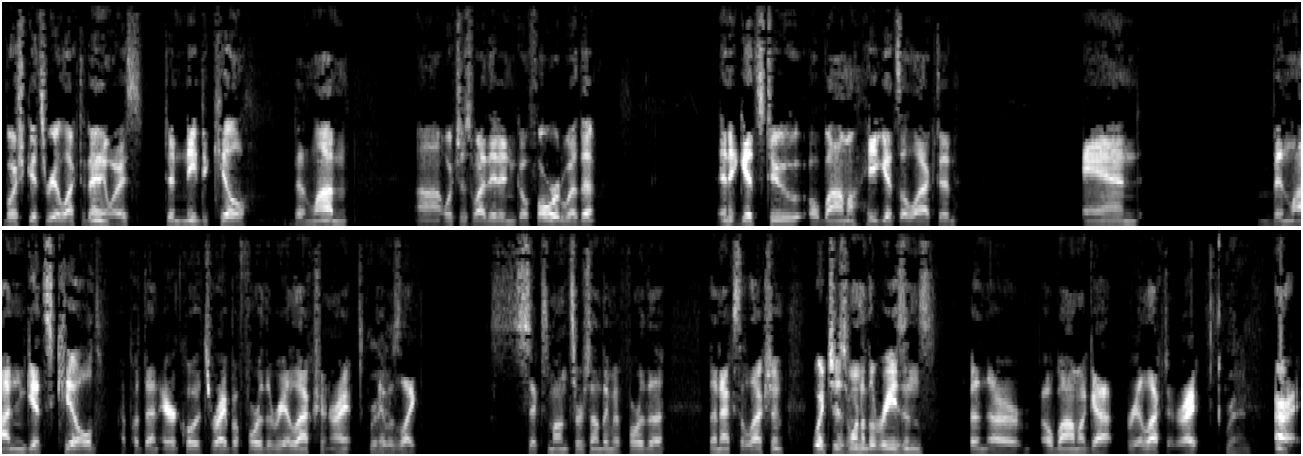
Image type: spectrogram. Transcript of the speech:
Bush gets reelected anyways. Didn't need to kill Bin Laden, uh, which is why they didn't go forward with it. Then it gets to Obama. He gets elected. And Bin Laden gets killed. I put that in air quotes right before the reelection, right? Right. It was like six months or something before the, the next election, which is one of the reasons Ben, uh, Obama got reelected, right? Right. All right.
